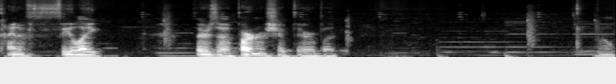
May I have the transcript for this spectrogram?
kind of feel like there's a partnership there, but know,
